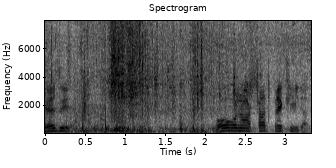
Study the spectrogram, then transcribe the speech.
Jedi. Ovo nas sad prekida.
